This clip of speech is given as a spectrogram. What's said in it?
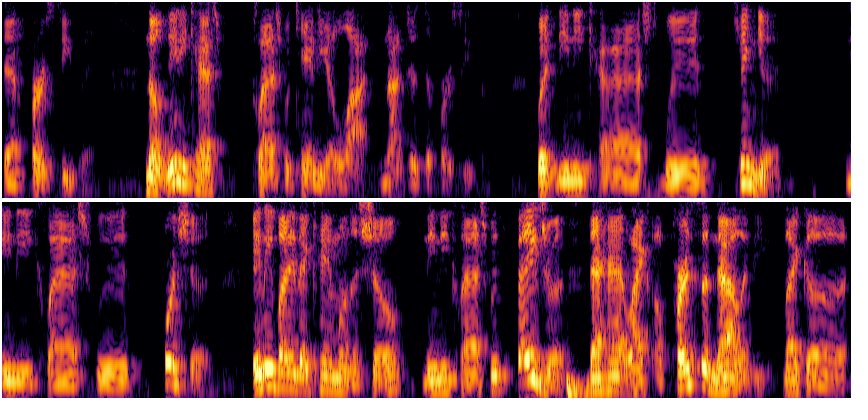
that first season. No, Nene clashed with Kandi a lot, not just the first season. But Nene clashed with Kenya. Nene clashed with Portia. Anybody that came on the show, Nene clashed with Phaedra that had like a personality, like a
